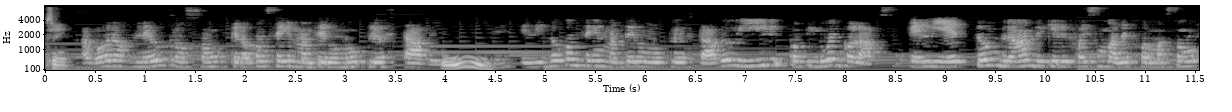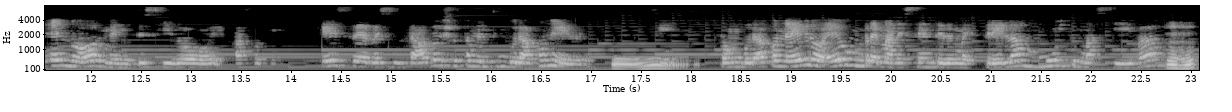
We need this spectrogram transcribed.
Sim. agora os nêutrons são os que não conseguem manter o núcleo estável. Uh. Eles não conseguem manter um núcleo estável e continuam em colapso. Ele é tão grande que ele faz uma deformação enorme no tecido espaço-tempo. Esse resultado é justamente um buraco negro. Uh. Sim. Então, um buraco negro é um remanescente de uma estrela muito massiva Uhum.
